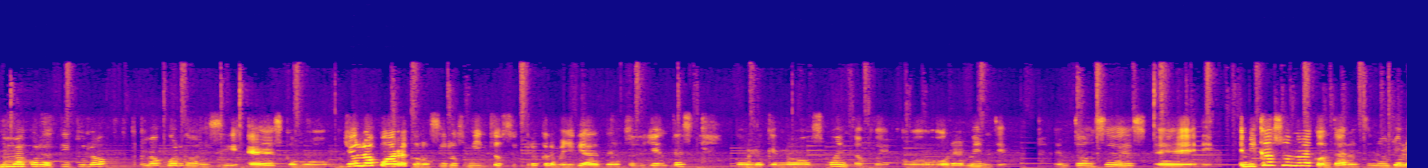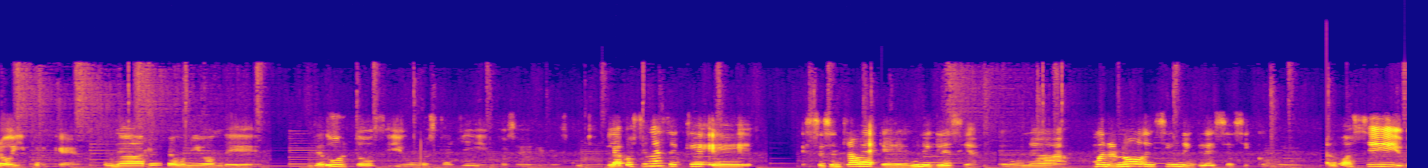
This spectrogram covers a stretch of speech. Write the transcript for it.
No me acuerdo el título, me acuerdo en sí. Es como. Yo lo puedo reconocer los mitos y creo que la mayoría de nuestros oyentes con lo que nos cuentan, pues, oralmente. Entonces, eh, en mi caso no me contaron, sino yo lo oí porque una reunión de, de adultos y uno está allí, pues lo escucha. La cuestión es de que eh, se centraba en una iglesia, en una bueno, no en sí una iglesia, así como algo así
